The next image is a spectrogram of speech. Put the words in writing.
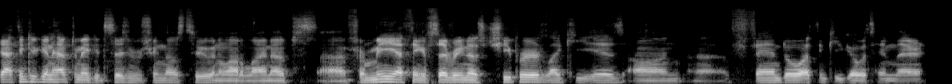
yeah, I think you're going to have to make a decision between those two in a lot of lineups. Uh, for me, I think if Severino's cheaper, like he is on uh, FanDuel, I think you go with him there.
